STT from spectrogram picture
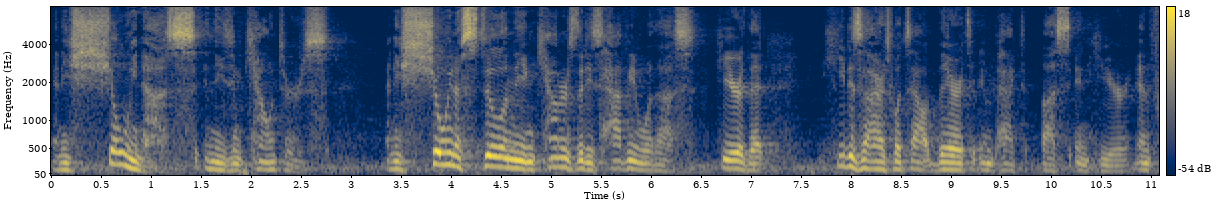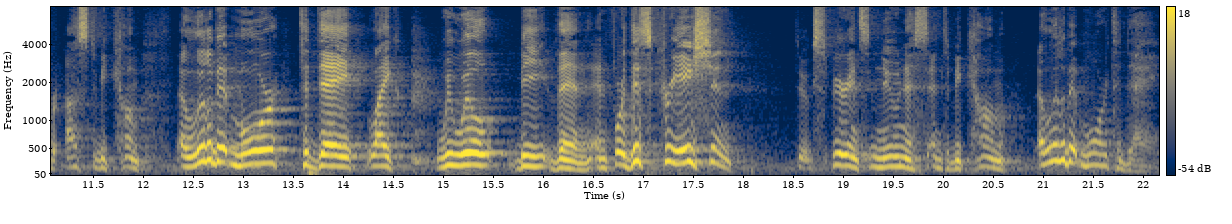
And he's showing us in these encounters, and he's showing us still in the encounters that he's having with us here that he desires what's out there to impact us in here. And for us to become a little bit more today like we will be then. And for this creation to experience newness and to become a little bit more today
